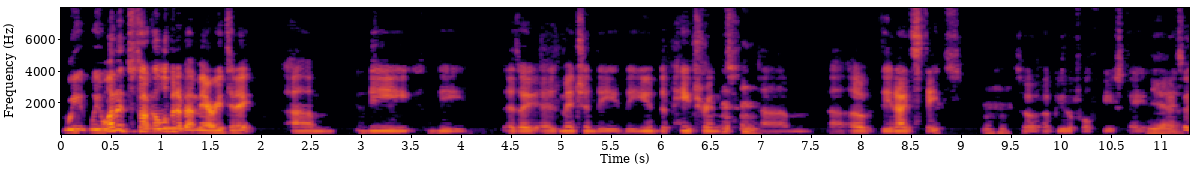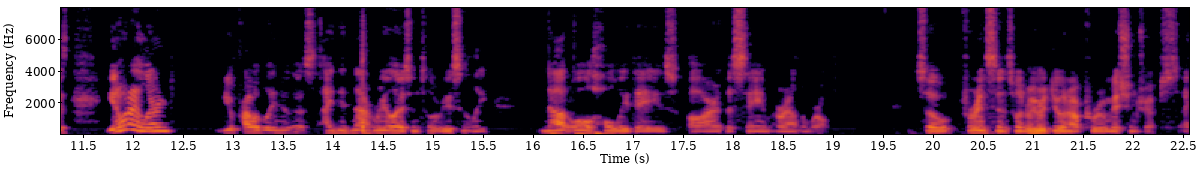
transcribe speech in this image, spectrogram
We we wanted to talk a little bit about Mary today. Um, the the as I as mentioned the the the patron um, uh, of the United States. Mhm. So a beautiful feast day Yeah. You know what I learned? You probably knew this. I did not realize until recently. Not all holy days are the same around the world. So, for instance, when we Mhm. were doing our Peru mission trips, I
